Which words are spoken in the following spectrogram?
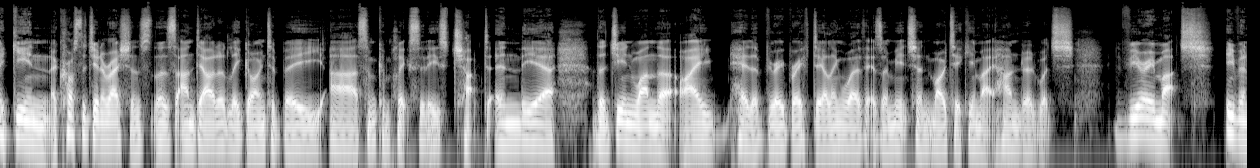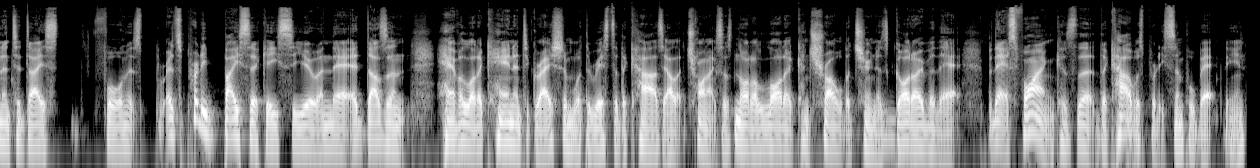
again, across the generations, there's undoubtedly going to be uh, some complexities chucked in there. The Gen 1 that I had a very brief dealing with, as I mentioned, Motec M800, which very much, even in today's It's it's pretty basic ECU in that it doesn't have a lot of CAN integration with the rest of the car's electronics. There's not a lot of control the tuner's got over that, but that's fine because the, the car was pretty simple back then.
